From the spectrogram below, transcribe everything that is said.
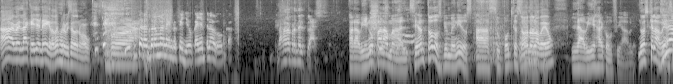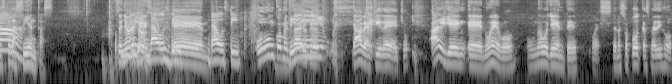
Ah, es verdad que ella es negra. Déjame revisar de nuevo. Pero tú eres más negro que yo, cállate la boca. Déjame prender el flash. Para bien o para mal, sean todos bienvenidos a su podcast. No, no la veo. La vieja confiable. No es que la veas, es que la sientas. Señores, No, That was deep. eh, That was deep. un comentario que cabe aquí, de hecho. Alguien eh, nuevo, un nuevo oyente, pues, de nuestro podcast me dijo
